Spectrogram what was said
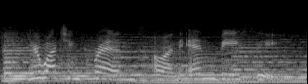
You're watching Friends on NBC.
